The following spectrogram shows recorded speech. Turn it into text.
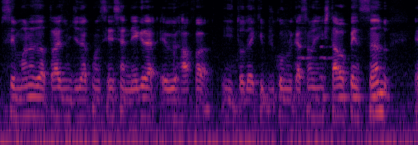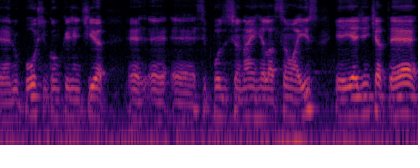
semanas atrás, no Dia da Consciência Negra, eu e o Rafa e toda a equipe de comunicação, a gente estava pensando é, no em como que a gente ia é, é, é, se posicionar em relação a isso. E aí a gente até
